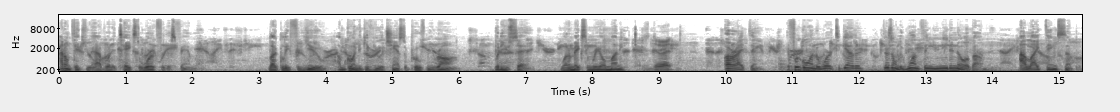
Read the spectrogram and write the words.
I don't think you have what it takes to work for this family. Luckily for you, I'm going to give you a chance to prove me wrong. What do you say? Want to make some real money? Let's do it. All right then. If we're going to work together, there's only one thing you need to know about me. I like things simple.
